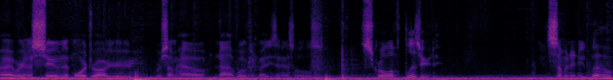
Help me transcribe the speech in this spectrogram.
Alright, we're gonna assume that more Draugr were somehow not woken by these assholes. Scroll of Blizzard. Summon a new bow.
